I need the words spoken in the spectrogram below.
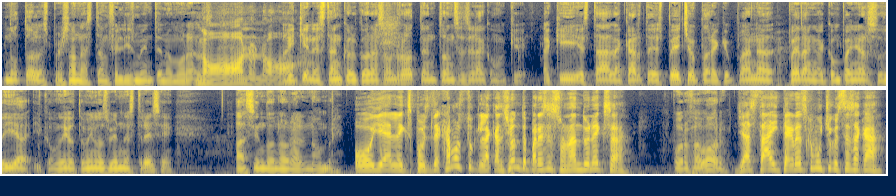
no todas las personas están felizmente enamoradas. No, no, no. Hay quienes están con el corazón roto, entonces era como que aquí está la carta de despecho para que puedan, puedan acompañar su día y como digo, también los viernes 13, haciendo honor al nombre. Oye, Alex, pues dejamos tu- la canción, ¿te parece sonando en Exa? Por favor. Ya está, y te agradezco mucho que estés acá.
